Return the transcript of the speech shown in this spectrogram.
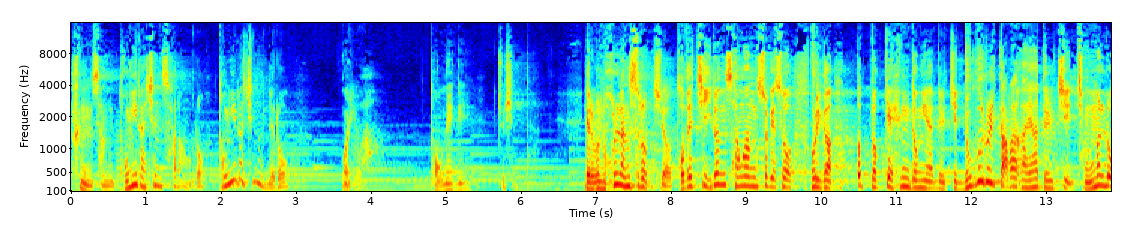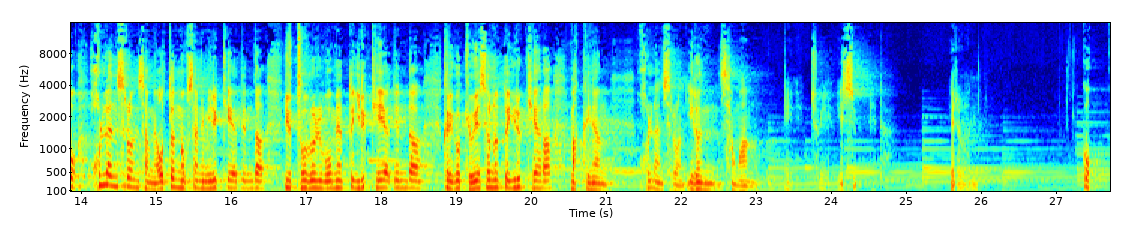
항상 동일하신 사랑으로 동일하신 은혜로 우리와 동행해 주신다. 여러분 혼란스럽죠. 도대체 이런 상황 속에서 우리가 어떻게 행동해야 될지, 누구를 따라가야 될지 정말로 혼란스러운 상황. 어떤 목사님 이렇게 해야 된다. 유튜브를 보면 또 이렇게 해야 된다. 그리고 교회에서는 또 이렇게 하라. 막 그냥 혼란스러운 이런 상황에 처해 있습니다. 여러분 꼭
